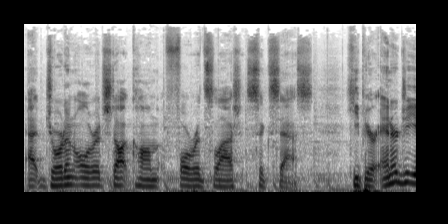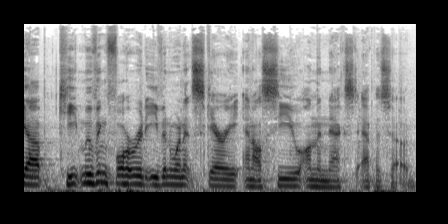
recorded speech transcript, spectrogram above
at jordanulrich.com forward slash success. Keep your energy up, keep moving forward even when it's scary, and I'll see you on the next episode.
